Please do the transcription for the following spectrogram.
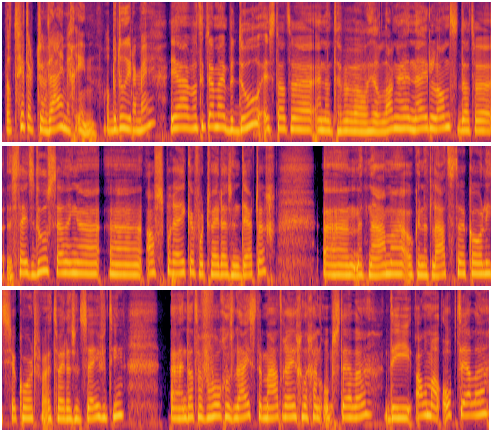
Dat zit er te weinig in. Wat bedoel je daarmee? Ja, wat ik daarmee bedoel is dat we, en dat hebben we al heel lang in Nederland, dat we steeds doelstellingen afspreken voor 2030. Uh, met name ook in het laatste coalitieakkoord uit 2017. En uh, dat we vervolgens lijsten maatregelen gaan opstellen die allemaal optellen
